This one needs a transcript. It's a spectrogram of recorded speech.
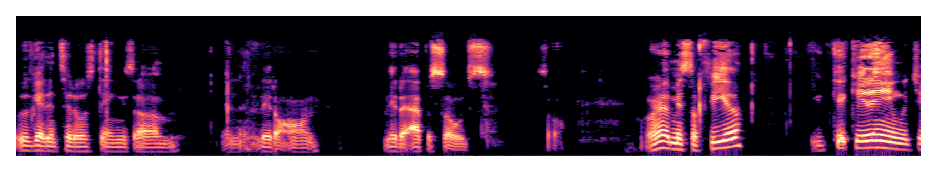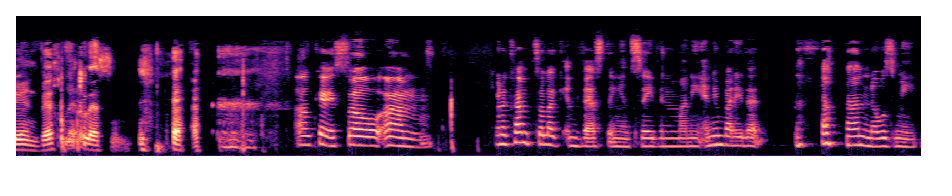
we'll get into those things um in later on, later episodes. So go ahead, Miss Afia. You kick it in with your investment lesson. okay, so um when it comes to like investing and saving money, anybody that knows me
